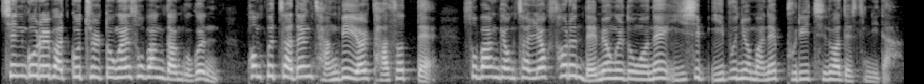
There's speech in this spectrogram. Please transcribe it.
신고를 받고 출동한 소방당국은 펌프차 등 장비 15대, 소방경찰력 34명을 동원해 22분여 만에 불이 진화됐습니다.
